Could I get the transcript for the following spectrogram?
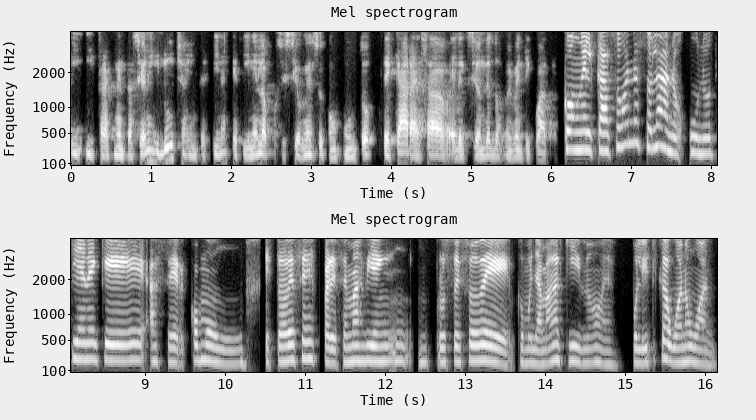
y, y, fragmentaciones y luchas intestinas que tiene la oposición en su conjunto de cara a esa elección del 2024? Con el caso venezolano, uno tiene que hacer como un, esto a veces parece más bien un proceso de, como llaman aquí, ¿no? Es política 101.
